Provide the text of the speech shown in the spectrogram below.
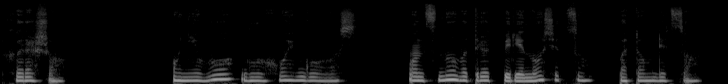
«Хорошо». У него глухой голос. Он снова трёт переносицу, потом лицо.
